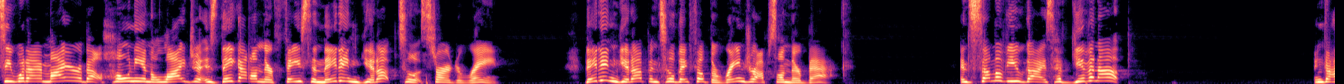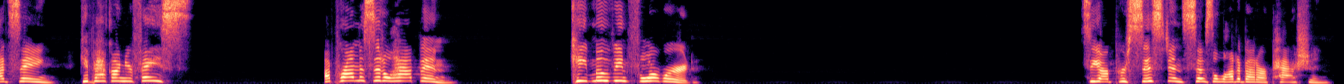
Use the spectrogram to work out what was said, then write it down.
See, what I admire about Honi and Elijah is they got on their face and they didn't get up till it started to rain. They didn't get up until they felt the raindrops on their back. And some of you guys have given up. And God's saying, get back on your face. I promise it'll happen. Keep moving forward. See, our persistence says a lot about our passion.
